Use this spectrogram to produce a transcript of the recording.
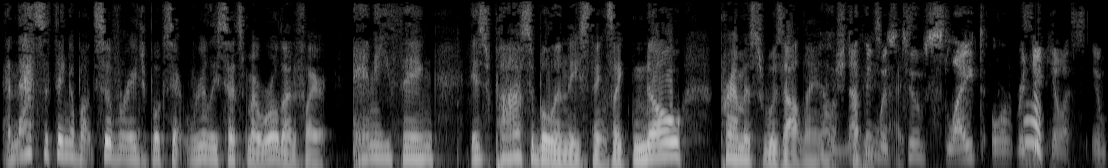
And that's the thing about Silver Age books that really sets my world on fire. Anything is possible in these things. Like no premise was No, outlandish. to nothing these was guys. too slight or ridiculous. It was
